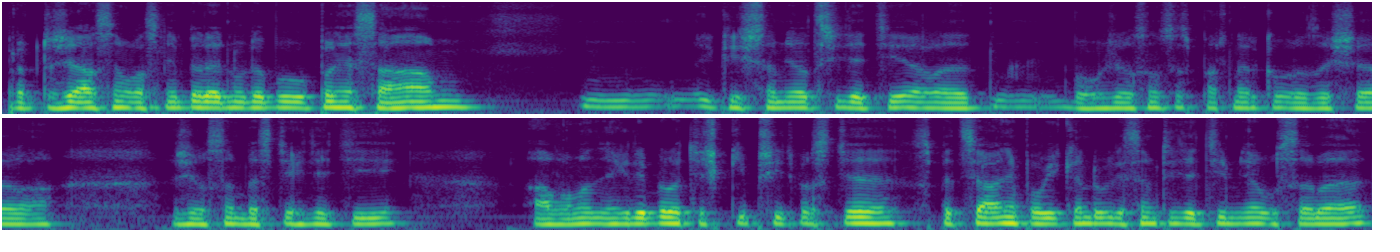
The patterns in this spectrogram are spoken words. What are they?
Protože já jsem vlastně byl jednu dobu úplně sám, i když jsem měl tři děti, ale bohužel jsem se s partnerkou rozešel a žil jsem bez těch dětí. A ono někdy bylo těžké přijít prostě speciálně po víkendu, kdy jsem ty děti měl u sebe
